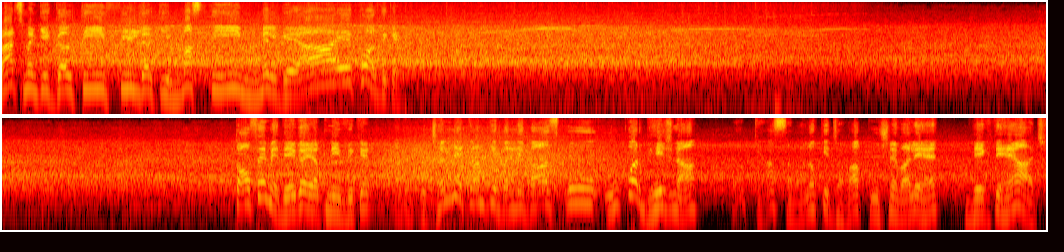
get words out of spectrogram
बैट्समैन की गलती फील्डर की मस्ती, मिल गया एक और विकेट तोहफे में दे गए अपनी विकेट उछलने क्रम के बल्लेबाज को ऊपर भेजना और क्या सवालों के जवाब पूछने वाले हैं? देखते हैं आज।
